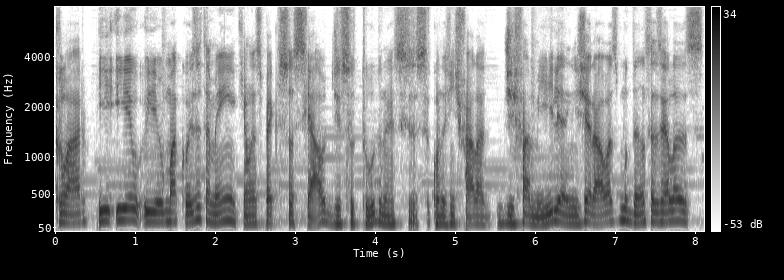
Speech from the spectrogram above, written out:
Claro. E, e, e, uma coisa também, que é um aspecto social disso tudo, né? Quando a gente fala de família, em geral, as mudanças, elas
